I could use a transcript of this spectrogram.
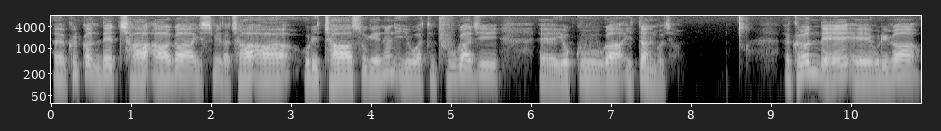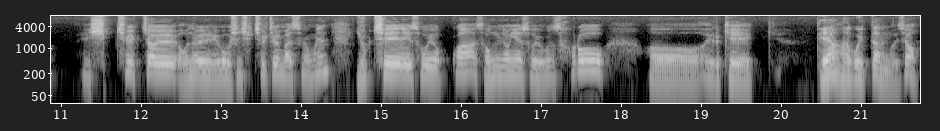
그러니까 내 자아가 있습니다. 자아, 우리 자아 속에는 이와 같은 두 가지 욕구가 있다는 거죠. 그런데 우리가 17절 오늘 읽어보신 17절 말씀 보면 육체의 소욕과 성령의 소욕은 서로 어, 이렇게 대항하고 있다는 거죠.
